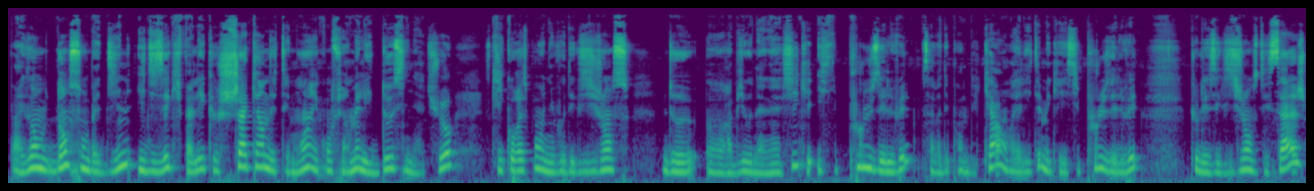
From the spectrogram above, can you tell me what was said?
Par exemple, dans son Beddin, il disait qu'il fallait que chacun des témoins ait confirmé les deux signatures, ce qui correspond au niveau d'exigence de euh, Rabbi Odanassi, qui est ici plus élevé, ça va dépendre des cas en réalité, mais qui est ici plus élevé que les exigences des sages,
